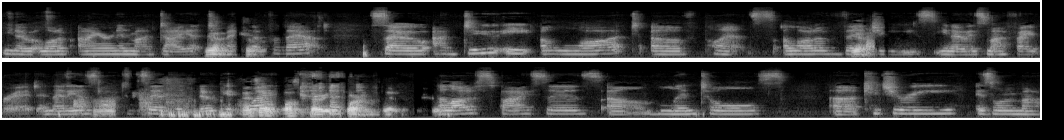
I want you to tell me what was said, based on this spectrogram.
you know, a lot of iron in my diet yeah, to make sure. up for that. So I do eat a lot of plants, a lot of veggies. Yeah. You know, is my favorite, and that is, like you said, the no get That's also very important. a lot of spices, um, lentils, uh, kitchery is one of my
